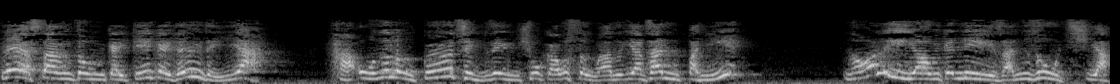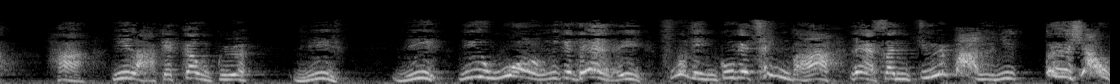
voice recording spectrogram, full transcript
来山东给给给人的呀。他我是龙哥成人学高手啊，是一战八年，哪里要一个男人入气啊？哈，你哪个高官？你你你用我你个带来，父亲哥个清白来生举把与你得笑，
